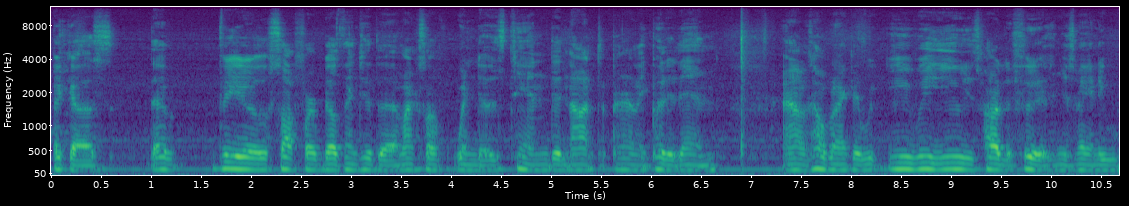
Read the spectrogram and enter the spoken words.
because the video software built into the Microsoft Windows 10 did not apparently put it in. And I was hoping I could reuse part of the footage and just make a new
